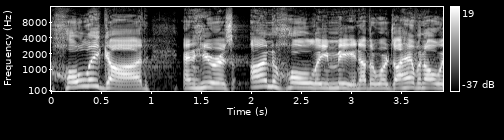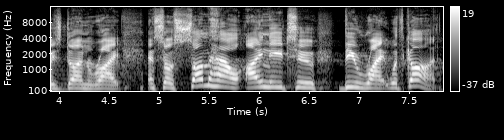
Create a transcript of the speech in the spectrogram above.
holy God and here is unholy me. In other words, I haven't always done right. And so somehow I need to be right with God.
